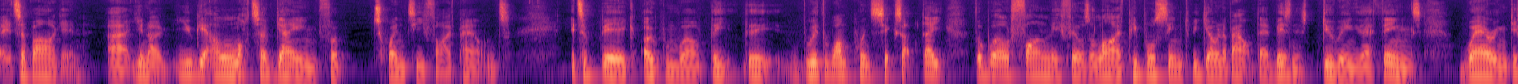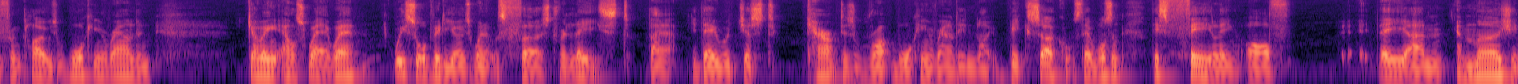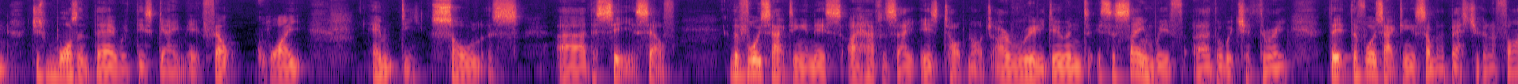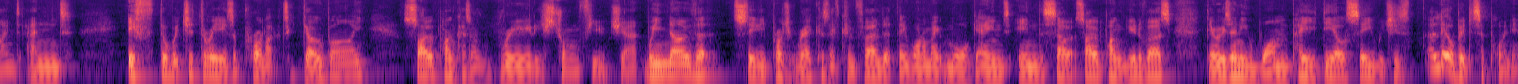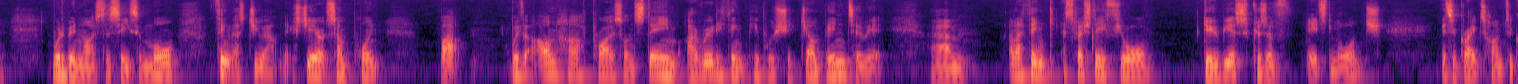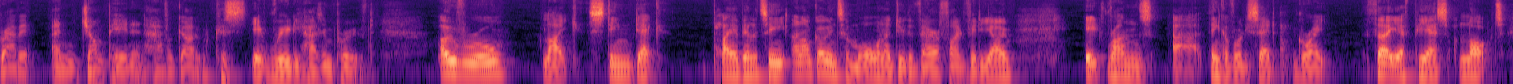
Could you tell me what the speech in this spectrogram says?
it's a bargain. Uh, you know, you get a lot of game for twenty five pounds. It's a big open world. The the with the 1.6 update, the world finally feels alive. People seem to be going about their business, doing their things, wearing different clothes, walking around and going elsewhere. Where we saw videos when it was first released that they were just characters walking around in like big circles. There wasn't this feeling of the um, immersion just wasn't there with this game. It felt quite empty, soulless. Uh, the city itself. The voice acting in this, I have to say, is top notch. I really do, and it's the same with uh, The Witcher Three. The the voice acting is some of the best you're going to find, and if The Witcher Three is a product to go by, Cyberpunk has a really strong future. We know that CD Projekt Red, because they've confirmed that they want to make more games in the Cyberpunk universe. There is only one paid DLC, which is a little bit disappointing. Would have been nice to see some more. I think that's due out next year at some point. But with it on half price on Steam, I really think people should jump into it. Um, and I think, especially if you're dubious because of its launch, it's a great time to grab it and jump in and have a go because it really has improved. Overall, like Steam Deck playability, and I'll go into more when I do the verified video. It runs, uh, I think I've already said, great. 30 FPS locked,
